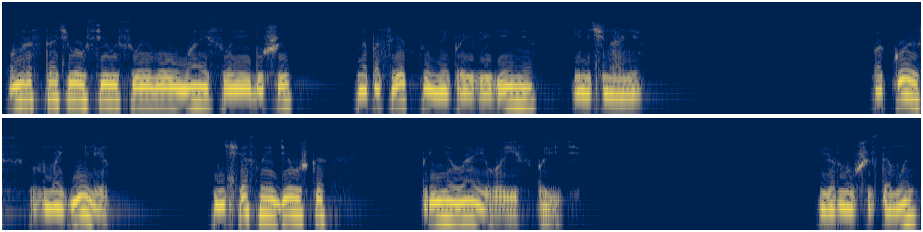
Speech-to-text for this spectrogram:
Он растачивал силы своего ума и своей души на посредственные произведения и начинания. Покоясь в могиле, несчастная девушка приняла его исповедь. Вернувшись домой,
